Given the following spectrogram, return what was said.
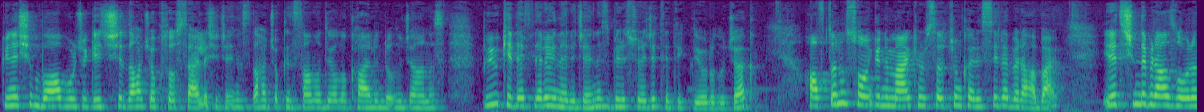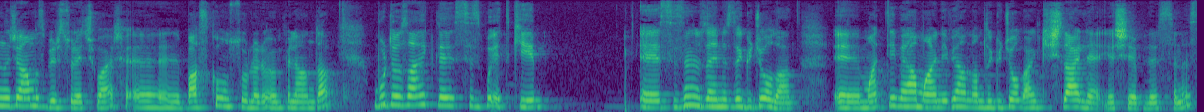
Güneş'in Boğa Burcu geçişi daha çok sosyalleşeceğiniz, daha çok insanla diyalog halinde olacağınız, büyük hedeflere yöneleceğiniz bir süreci tetikliyor olacak. Haftanın son günü Merkür Satürn karesiyle beraber iletişimde biraz zorlanacağımız bir süreç var. E, baskı unsurları ön planda. Burada özellikle siz bu etkiyi e, sizin üzerinizde gücü olan, e, maddi veya manevi anlamda gücü olan kişilerle yaşayabilirsiniz.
